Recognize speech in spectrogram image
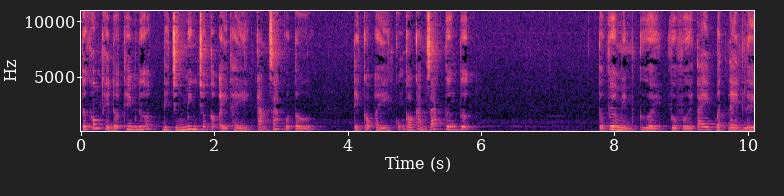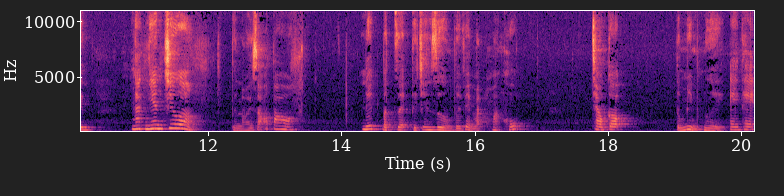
Tớ không thể đợi thêm nữa để chứng minh cho cậu ấy thấy cảm giác của tớ, Để cậu ấy cũng có cảm giác tương tự. Tớ vừa mỉm cười, vừa với tay bật đèn lên. Ngạc nhiên chưa? Tớ nói rõ to. Nết bật dậy từ trên giường với vẻ mặt hoảng hốt Chào cậu. Tớ mỉm cười e thẹn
